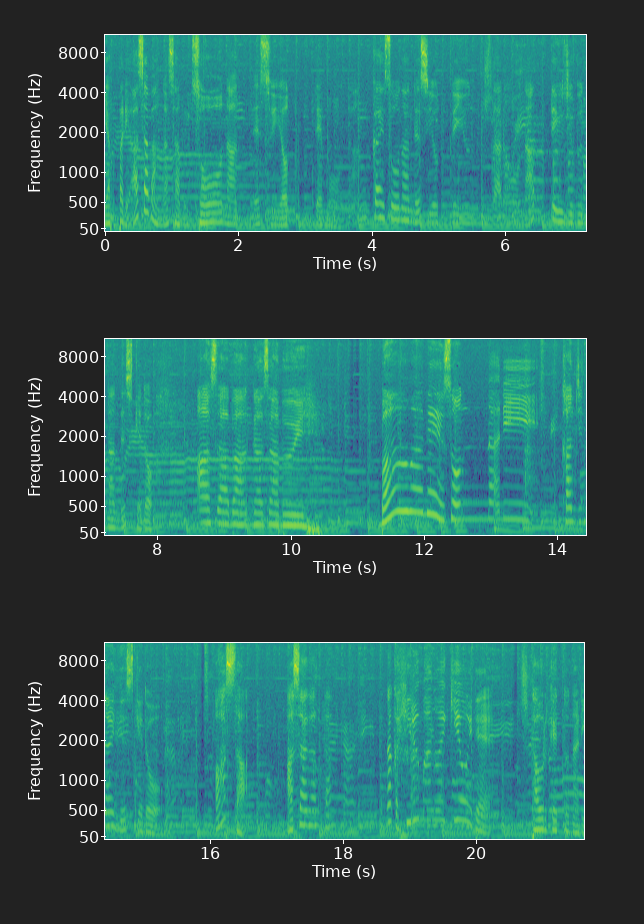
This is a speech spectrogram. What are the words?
やっぱり朝晩が寒い。そうなんですよ。ってもう何回そうなんですよって言うんだろうなっていう自分なんですけど朝晩が寒い。晩はねそんなに感じないんですけど朝朝方？なんか昼間の勢いでタオルケットなり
